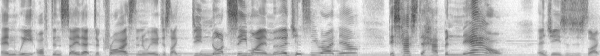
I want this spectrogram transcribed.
And we often say that to Christ, and we're just like, Do you not see my emergency right now? This has to happen now. And Jesus is just like,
